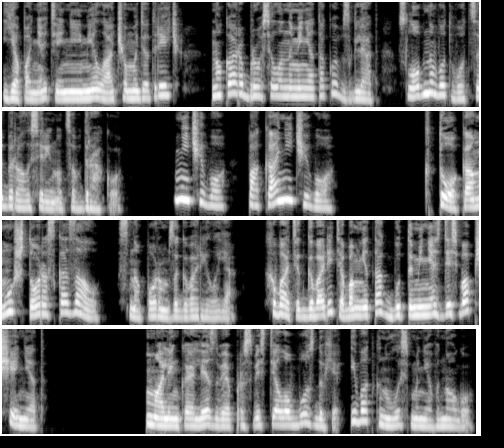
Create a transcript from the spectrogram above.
Я понятия не имела, о чем идет речь, но Кара бросила на меня такой взгляд, словно вот-вот собиралась ринуться в драку. «Ничего, пока ничего». «Кто кому что рассказал?» — с напором заговорила я. «Хватит говорить обо мне так, будто меня здесь вообще нет». Маленькое лезвие просвистело в воздухе и воткнулось мне в ногу.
